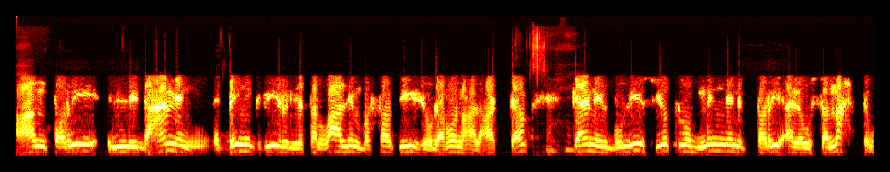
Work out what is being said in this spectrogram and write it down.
عن طريق اللي دعمن بين كبير اللي طلع لهم ببساطه يجوا لهون على العكا كان البوليس يطلب منن بطريقة لو سمحتوا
